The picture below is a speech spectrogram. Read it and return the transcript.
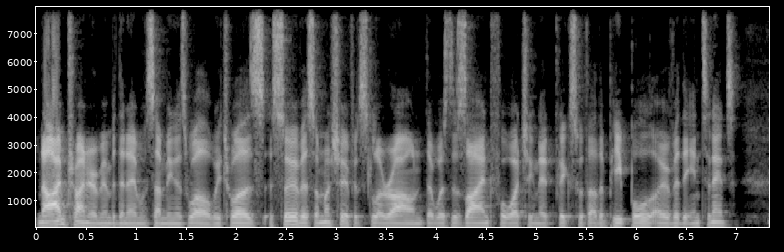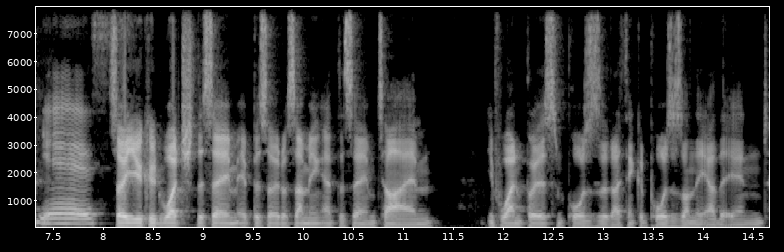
Now I'm trying to remember the name of something as well, which was a service. I'm not sure if it's still around that was designed for watching Netflix with other people over the internet. Yes. So you could watch the same episode or something at the same time if one person pauses it, I think it pauses on the other end.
